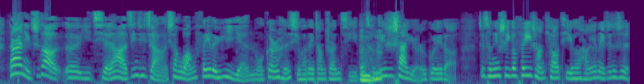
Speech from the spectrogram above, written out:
当然，你知道，呃，以前啊，金曲奖像王菲的《预言》，我个人很喜欢那张专辑，都曾经是铩羽而归的，就曾经是一个非常挑剔和行业内真的是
